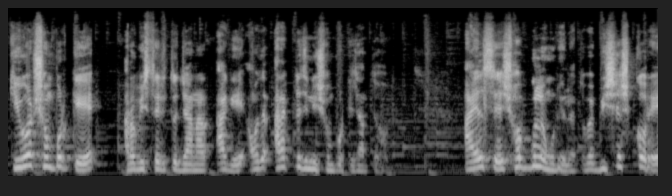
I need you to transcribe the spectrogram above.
কিওয়ার্ড সম্পর্কে আরও বিস্তারিত জানার আগে আমাদের আরেকটা জিনিস সম্পর্কে জানতে হবে। আইএলসে সবগুলো মডিউলে তবে বিশেষ করে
